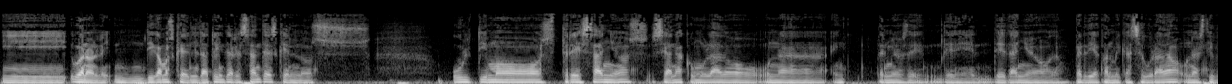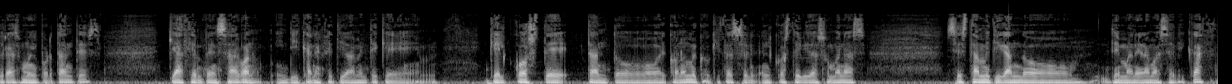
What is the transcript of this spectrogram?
Y bueno, digamos que el dato interesante es que en los últimos tres años se han acumulado una, en términos de, de, daño, pérdida económica asegurada, unas cifras muy importantes que hacen pensar, bueno, indican efectivamente que, que el coste tanto económico, quizás el, coste de vidas humanas, se está mitigando de manera más eficaz,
